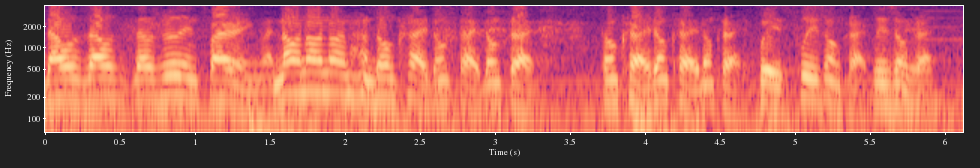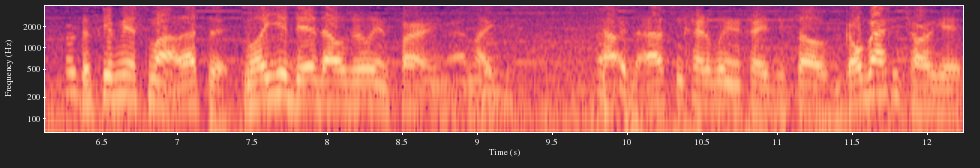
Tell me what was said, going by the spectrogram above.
that was that was that was really inspiring. Like, no, no, no, no, don't cry, don't cry, don't cry, don't cry, don't cry, don't cry. Please, please don't cry, please don't Yeah. cry. Just give me a smile. That's it. What you did, that was really inspiring, man. Like, that, that's incredibly crazy. So go back to Target,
